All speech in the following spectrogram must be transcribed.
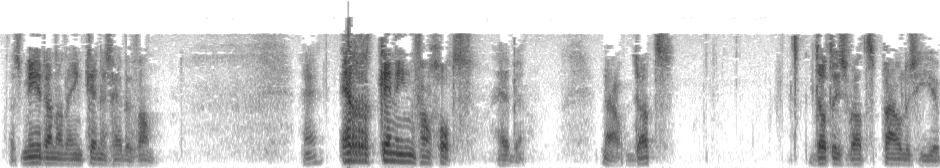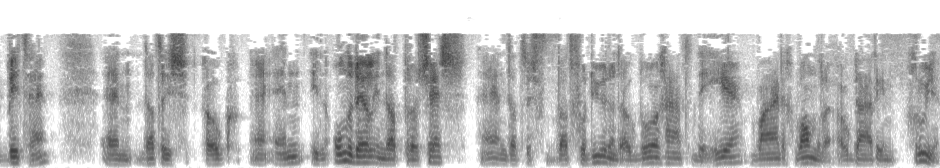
Dat is meer dan alleen kennis hebben van. Hè. Erkenning van God hebben. Nou, dat, dat is wat Paulus hier bidt. Hè. En dat is ook, eh, en in onderdeel in dat proces, en dat is wat voortdurend ook doorgaat, de Heer waardig wandelen, ook daarin groeien.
